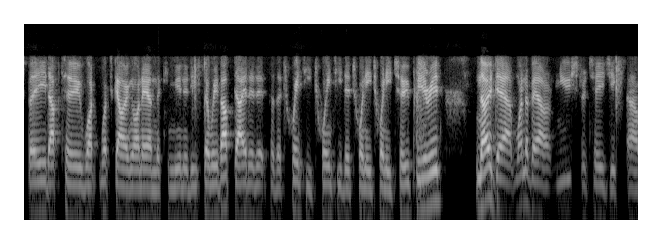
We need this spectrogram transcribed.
speed, up to what what's going on out in the community. So we've updated it for the 2020 to 2022 period. No doubt, one of our new strategic uh,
